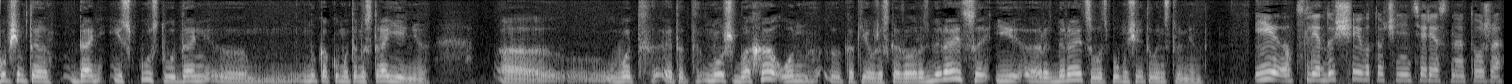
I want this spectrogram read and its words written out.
в общем-то, дань искусству, дань э, ну, какому-то настроению. А, вот этот нож блоха, он, как я уже сказал, разбирается, и разбирается вот с помощью этого инструмента. И следующая, вот очень интересная тоже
